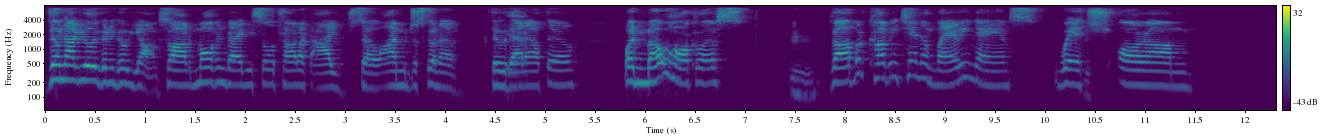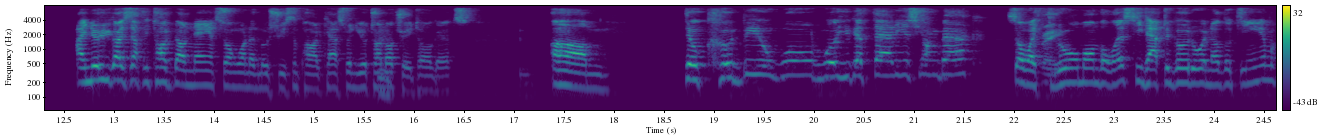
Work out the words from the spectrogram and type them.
they're not really going to go young. So uh, Marvin Bagley's still a product. I so I'm just gonna throw that out there. But Mo Harkless, Mhm. Robert Covington, and Larry Nance, which are um, I know you guys definitely talked about Nance on one of the most recent podcasts when you were talking Mhm. about trade targets. Um, there could be a world where you get Thaddeus Young back. So I Right. threw him on the list. He'd have to go to another team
